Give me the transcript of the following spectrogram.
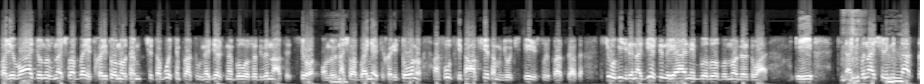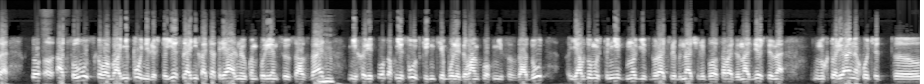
поливать, он уже начал обгонять. Харитонова там что-то 8%, у Надеждина было уже 12%. Все, он уже начал обгонять и Харитону, а Слуцкий там вообще там у него 4, что ли, процента. Все увидели Надеждин, реальный был, был бы номер два. И они бы начали метаться от Слуцкого бы они поняли, что если они хотят реальную конкуренцию создать, mm-hmm. ни Харитонов, ни Слуцкий, ни тем более Дованков не создадут, я думаю, что не, многие избиратели бы начали голосовать за Надеждина ну, кто реально хочет э,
